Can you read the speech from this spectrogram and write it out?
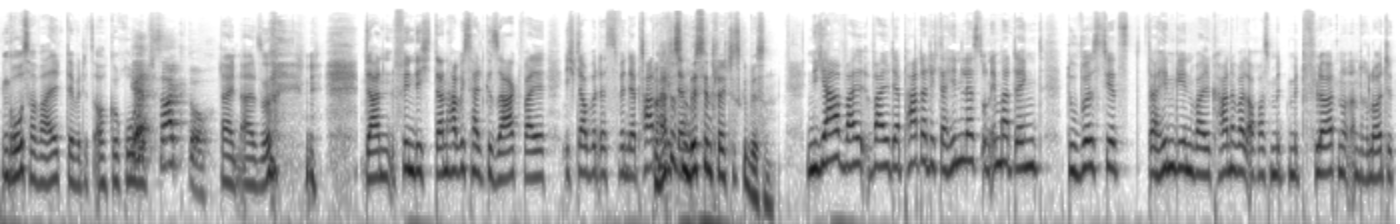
ein großer Wald, der wird jetzt auch gerodet. sag doch! Nein, also dann finde ich, dann habe ich es halt gesagt, weil ich glaube, dass wenn der Du Partner hattest dich ein bisschen schlechtes Gewissen. ja, weil, weil der Partner dich dahin lässt und immer denkt, du wirst jetzt dahin gehen, weil Karneval auch was mit, mit Flirten und andere Leute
